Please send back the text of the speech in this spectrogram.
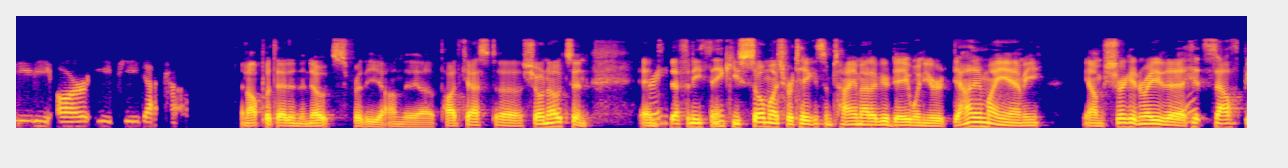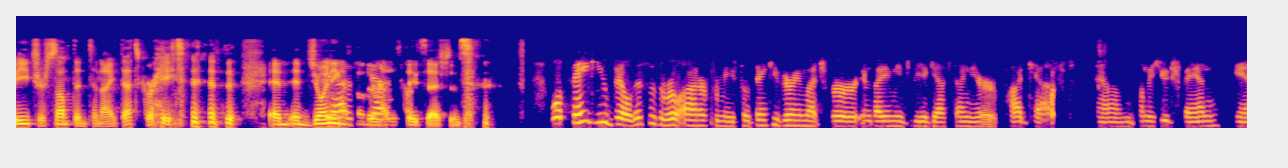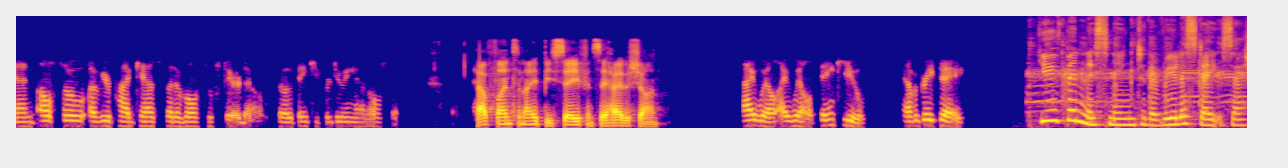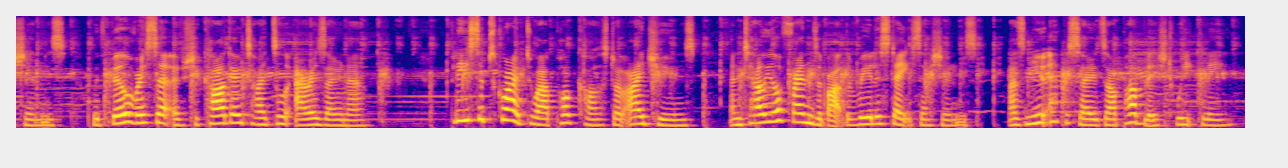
cbrep.com. And I'll put that in the notes for the on the uh, podcast uh, show notes. And and Great. Stefanie, thank you so much for taking some time out of your day when you're down in Miami. You know, I'm sure getting ready to hit South Beach or something tonight. That's great. and, and joining yes, us on the yes. real estate sessions. well, thank you, Bill. This was a real honor for me. So thank you very much for inviting me to be a guest on your podcast. Um, I'm a huge fan and also of your podcast, but I've also Stare Down. So thank you for doing that also. Have fun tonight. Be safe and say hi to Sean. I will. I will. Thank you. Have a great day. You've been listening to the Real Estate Sessions with Bill Risser of Chicago Title, Arizona. Please subscribe to our podcast on iTunes and tell your friends about the Real Estate Sessions, as new episodes are published weekly.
